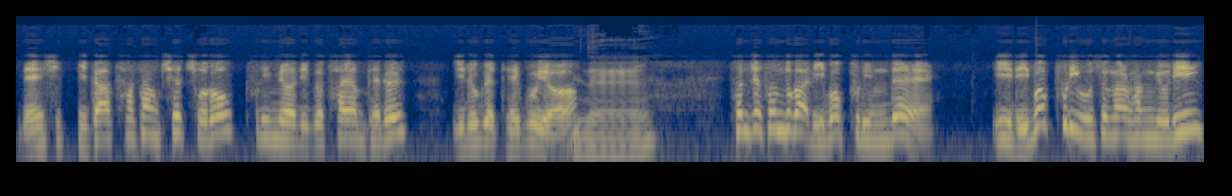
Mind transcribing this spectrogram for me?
맨시티가 사상 최초로 프리미어리그 4연패를 이루게 되고요. 네. 현재 선두가 리버풀인데 이 리버풀이 우승할 확률이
